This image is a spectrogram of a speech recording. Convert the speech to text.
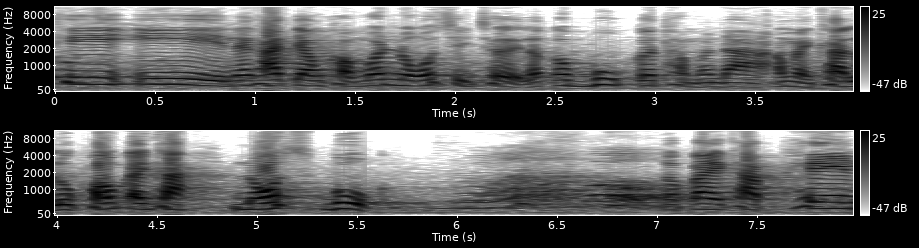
T E นะคะจำคำว่า note เฉยๆ แล้วก็ book ก็ธรรมดา เอาใหม่ค่ะ ลูกพร้อมกันค่ะ notebook ต่อไปค่ะ pen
